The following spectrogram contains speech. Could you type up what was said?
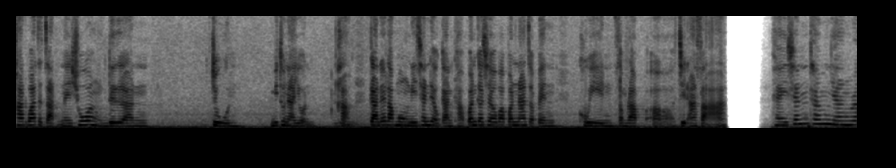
คาดว่าจะจัดในช่วงเดือนจูน มิถุนายนค่ะ การได้รับมงนี้เช่นเดียวกันค่ะเปิ้ลก็เชื่อว่าเปิ้ลน่าจะเป็นควีนสำหรับจิตอาสา ให้ฉันทำอย่างไร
